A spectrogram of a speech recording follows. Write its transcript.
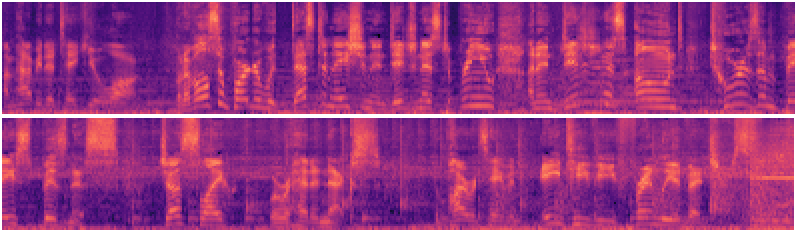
I'm happy to take you along. But I've also partnered with Destination Indigenous to bring you an Indigenous owned tourism based business, just like where we're headed next the Pirates Haven ATV Friendly Adventures.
